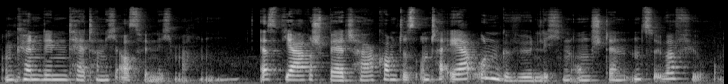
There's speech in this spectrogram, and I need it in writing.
und können den Täter nicht ausfindig machen. Erst Jahre später kommt es unter eher ungewöhnlichen Umständen zur Überführung.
